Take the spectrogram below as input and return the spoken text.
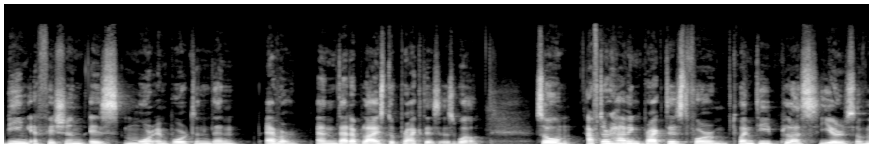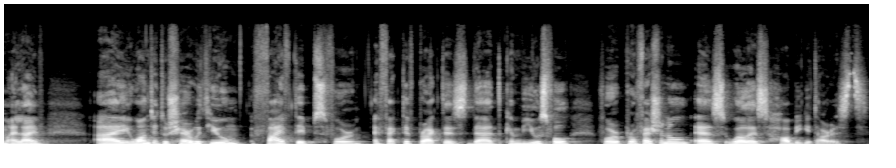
being efficient is more important than ever, and that applies to practice as well. So, after having practiced for 20 plus years of my life, I wanted to share with you five tips for effective practice that can be useful for professional as well as hobby guitarists.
